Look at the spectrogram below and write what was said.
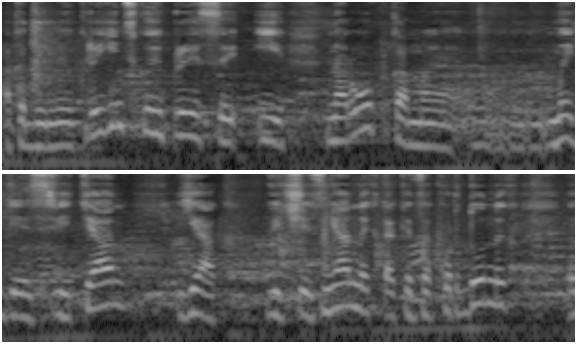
Академії української преси, і наробками е, медіасвітян, як вітчизняних, так і закордонних. Е,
